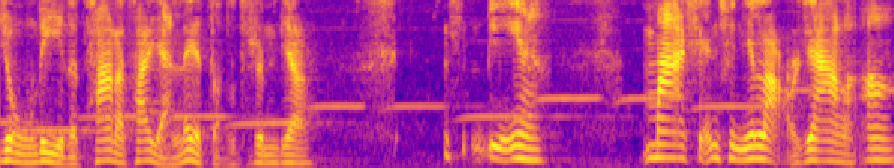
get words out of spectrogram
用力的擦了擦眼泪，走到他身边。爹，妈先去你姥家了啊。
